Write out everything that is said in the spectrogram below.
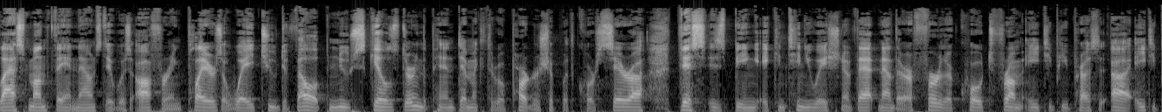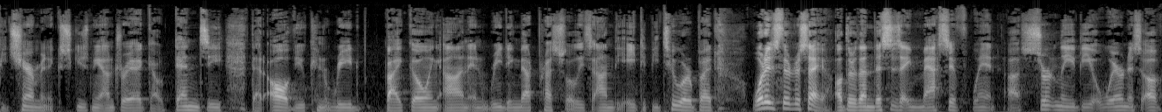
Last month, they announced it was offering players a way to develop new skills during the pandemic through a partnership with Coursera. This is being a continuation of that. Now, there are further quotes from ATP, pres- uh, ATP chairman, excuse me, Andrea Gaudenzi, that all of you can read by going on and reading that press release on the ATP Tour. But what is there to say other than this is a massive win? Uh, certainly, the awareness of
